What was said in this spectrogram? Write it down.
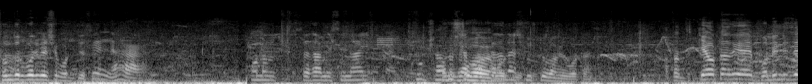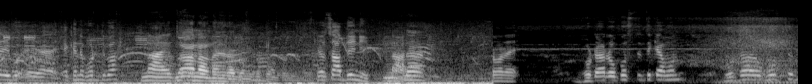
সুন্দর পরিবেশে ভোট দিয়েছে? হ্যাঁ। কোনো চেঁচামেচি নাই। খুব সুষ্ঠুভাবে ভোট সুষ্ঠুভাবে ভোট হয় কেউ বলেনি যে এখানে ভোট দিবা? না না না না এরকম কেউ চাপ না। না। মানে ভোটার উপস্থিতি কেমন? ভোটার উপস্থিত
